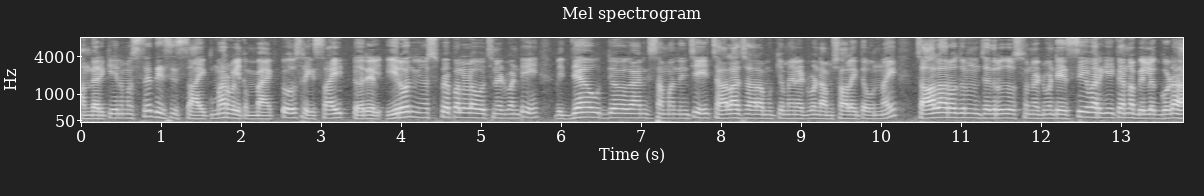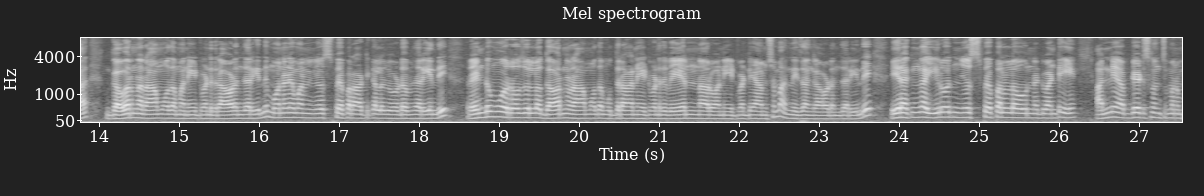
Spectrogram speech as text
అందరికీ నమస్తే this is Sai Kumar. Welcome back to Shri Sai tutorial ఈరోజు న్యూస్ పేపర్లలో వచ్చినటువంటి విద్యా ఉద్యోగానికి సంబంధించి చాలా చాలా ముఖ్యమైనటువంటి అంశాలు అయితే ఉన్నాయి. చాలా రోజుల నుంచి ఎదురు చూస్తున్నటువంటి ఎస్సీ వర్గీకరణ బిల్లుకు కూడా గవర్నర్ ఆమోదం అనేటువంటిది రావడం జరిగింది. మొన్ననే మనం న్యూస్ పేపర్ ఆర్టికల్ చూడడం జరిగింది. రెండు మూడు రోజుల్లో గవర్నర్ ఆమోద ముద్ర అనేటువంటిది వేయనున్నారు అనేటువంటి అంశం అది నిజం కావడం జరిగింది. ఈ రకంగా ఈరోజు న్యూస్ పేపర్లో ఉన్నటువంటి అన్ని అప్డేట్స్ గురించి మనం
